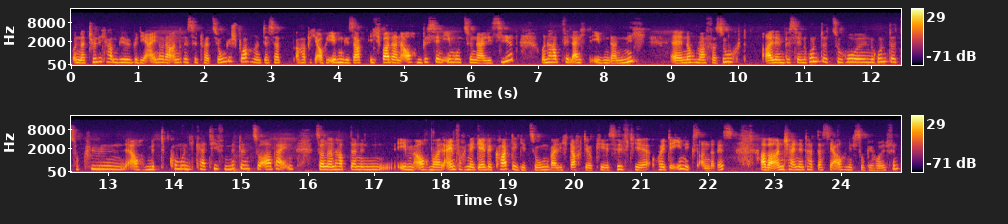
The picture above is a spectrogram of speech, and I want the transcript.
Und natürlich haben wir über die eine oder andere Situation gesprochen und deshalb habe ich auch eben gesagt, ich war dann auch ein bisschen emotionalisiert und habe vielleicht eben dann nicht äh, nochmal versucht, alle ein bisschen runterzuholen, runterzukühlen, auch mit kommunikativen Mitteln zu arbeiten, sondern habe dann eben auch mal einfach eine gelbe Karte gezogen, weil ich dachte, okay, es hilft hier heute eh nichts anderes. Aber anscheinend hat das ja auch nicht so geholfen.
